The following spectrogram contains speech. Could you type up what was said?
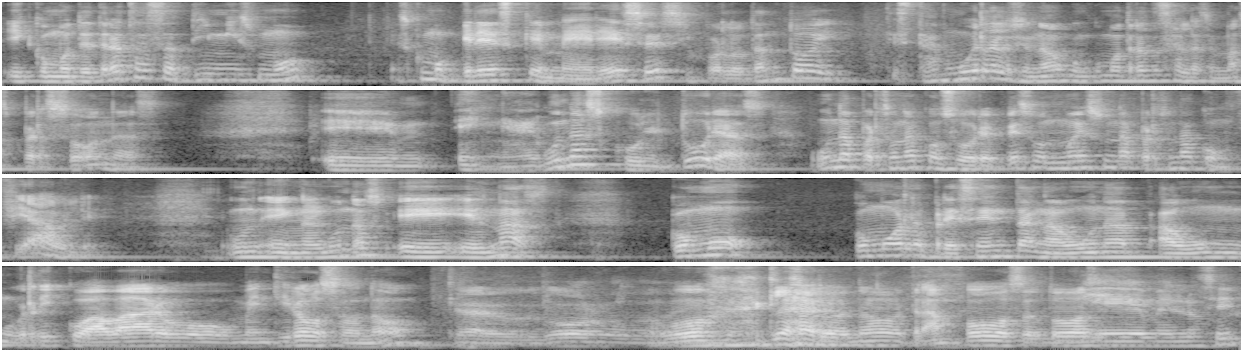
Y como te tratas a ti mismo, es como crees que mereces y por lo tanto está muy relacionado con cómo tratas a las demás personas. Em, en algunas culturas, una persona con sobrepeso no es una persona confiable. En algunas, eh, es más, ¿cómo, ¿cómo, representan a, una, a un rico avaro mentiroso, no? Claro, gordo. Oh, claro, ¿no? Tramposo, todo ¿sí?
